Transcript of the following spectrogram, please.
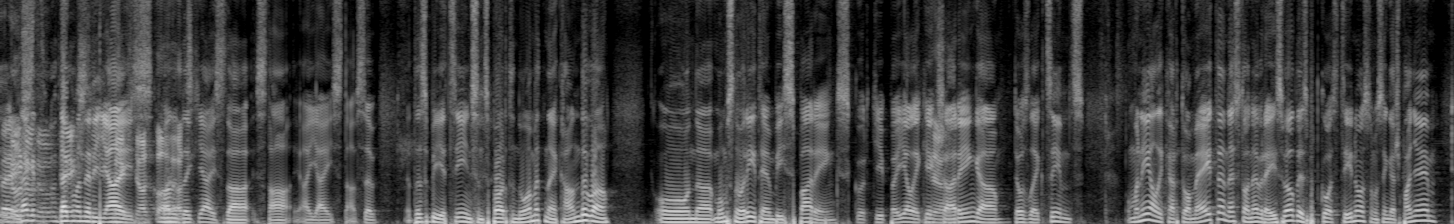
Tagad, nu, tagad man ir jāiz, man ir jāizstāv, stā, jā, jāizstāv sevi. Tas bija cīņas un sporta nometnē Kandavā. Un uh, mums no rītiem bija sparings, kur ķipa ieliek iekšā Jā. ringā, te uzliek cimds. Un man ielika ar to meiteni, es to nevarēju izvēlēties, bet ko es cīnos, un mums vienkārši paņēma.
